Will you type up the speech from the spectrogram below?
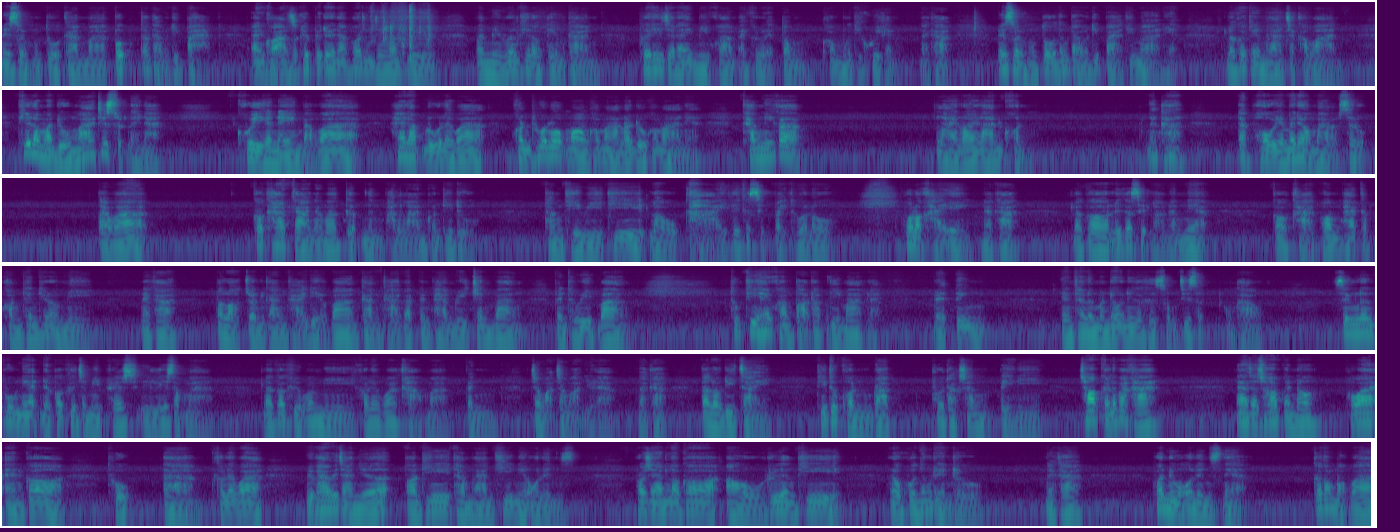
ในส่วนของตัวการมาปุ๊บตั้งแต่วันที่ 8 แอนขออ่านสคริปต์ไปด้วยนะ เพราะจริงๆแล้วคือมันมีเรื่องที่เราเตรียมการ เพื่อที่จะได้มีความ accurate ตรงข้อมูลที่คุยกันนะคะในส่วนของตัวตั้งแต่วันที่ 8 ที่มาเนี่ยเราก็เตรียมงานจักรวาล ที่เรามาดูมากที่สุดเลยนะ คุยกันเองแบบว่าให้รับรู้เลยว่าคนทั่วโลกมองเข้ามาแล้วดูเข้ามาเนี่ยครั้งนี้ก็หลายร้อยล้านคนนะคะแต่โพลยังไม่ได้ออกมาแบบสรุป แต่ว่า ก็คาดการณ์กันว่าเกือบ 1,000 ล้านคนที่ดู ทางทีวีที่เราขายลิขสิทธิ์ไปทั่วโลก พวกเราขายเองนะคะ แล้วก็ลิขสิทธิ์เหล่านั้นเนี่ย ก็ขายพร้อมแพ็กกับคอนเทนต์ที่เรามีนะคะ ตลอดจนการขายเดี่ยวบ้าง การขายแบบเป็นแพนรีเจนบ้าง เป็นทวีปบ้าง ทุกที่ให้ความตอบรับดีมากเลยเรตติ้งอย่างเทเลม o นโดนี่ก็คือสูงที่สุดของเขา ซึ่งเรื่องพวกนี้เดี๋ยวก็คือจะมี press release ออกมา แล้วก็คือว่ามีเขาเรียกว่าข่าวมาเป็น จังหวะจังหวะอยู่แล้วนะคะแต่เราดีใจที่ทุกคนรักโปรดักชันปีนี้ ชอบกันหรือเปล่าคะ น่าจะชอบกันเนาะ เพราะว่าแอนก็ถูกเขาเรียกว่าวิพากษ์วิจารณ์เยอะตอนที่ทำงานที่นิวออร์ลีนส์ เพราะฉะนั้นเราก็เอาเรื่องที่เราควรต้องเรียนรู้นะคะเพราะนิวออร์ลีนส์เนี่ย ก็ต้องบอกว่า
